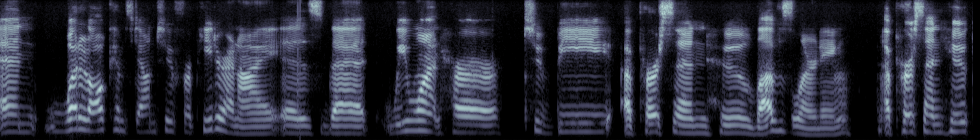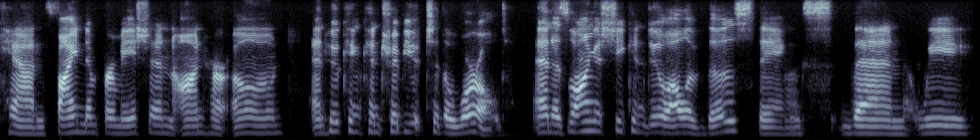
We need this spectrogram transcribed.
and what it all comes down to for peter and i is that we want her to be a person who loves learning a person who can find information on her own and who can contribute to the world. And as long as she can do all of those things, then we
